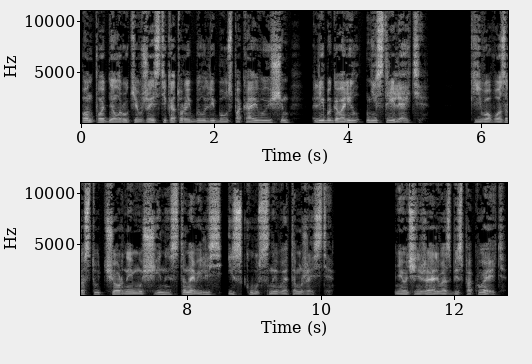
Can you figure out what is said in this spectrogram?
Он поднял руки в жесте, который был либо успокаивающим, либо говорил «не стреляйте». К его возрасту черные мужчины становились искусны в этом жесте. Мне очень жаль вас беспокоить.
